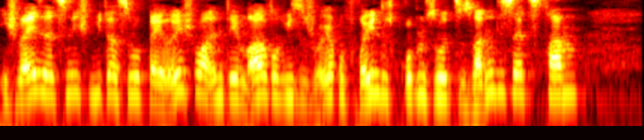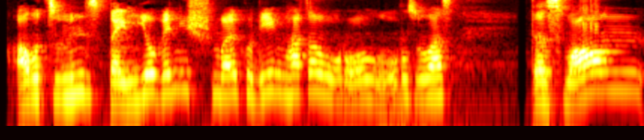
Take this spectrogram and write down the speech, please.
Ich weiß jetzt nicht, wie das so bei euch war in dem Alter, wie sich eure Freundesgruppen so zusammengesetzt haben. Aber zumindest bei mir, wenn ich mal Kollegen hatte oder, oder sowas, das waren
